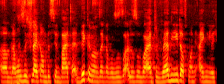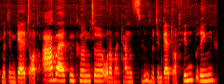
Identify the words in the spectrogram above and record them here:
Ähm, da mhm. muss sich vielleicht noch ein bisschen weiterentwickeln. Man sagt, aber es ist alles so weit ready, dass man eigentlich mit dem Geld dort arbeiten könnte oder man kann es zumindest mit dem Geld dorthin bringen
